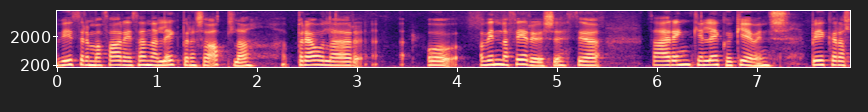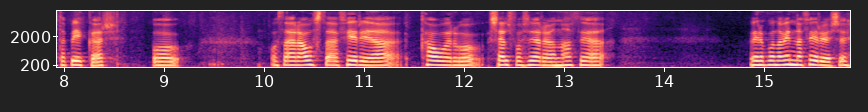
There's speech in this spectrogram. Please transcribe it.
við þurfum að fara í þennan leikbar eins og alla brjálar og að vinna fyrir þessu því að það er engin leikur gefins, byggar alltaf byggar og, og það er ástæða fyrir að Káar og Selfoss eru hana því að við erum búin að vinna fyrir þessu.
